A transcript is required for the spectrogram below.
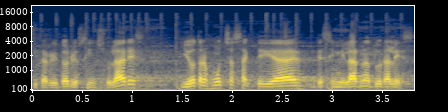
y territorios insulares y otras muchas actividades de similar naturaleza.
